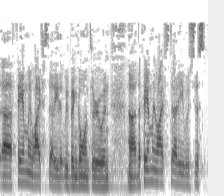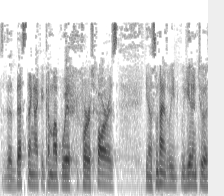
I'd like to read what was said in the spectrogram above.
uh, family life study that we've been going through, and uh, the family life study was just the best thing I could come up with for as far as you know. Sometimes we we get into a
